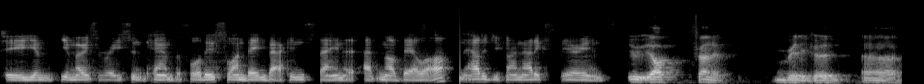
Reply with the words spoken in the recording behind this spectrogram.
to your, your most recent camp before this one being back in Spain at, at Marbella. How did you find that experience? Yeah, I found it really good. Uh,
